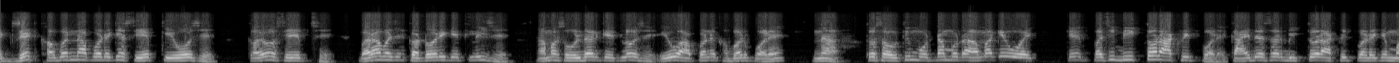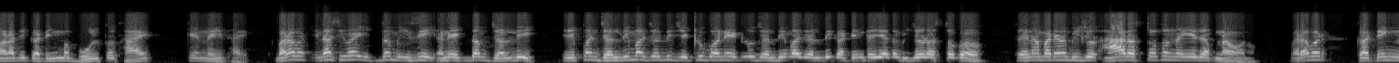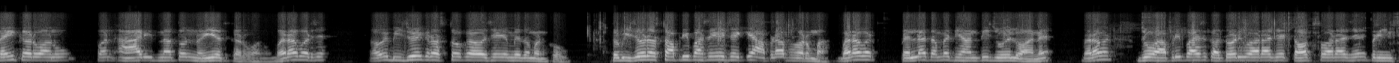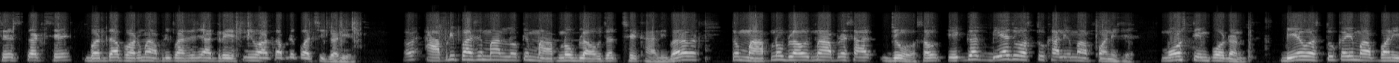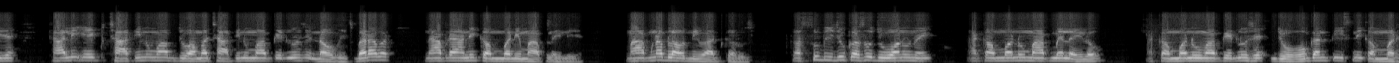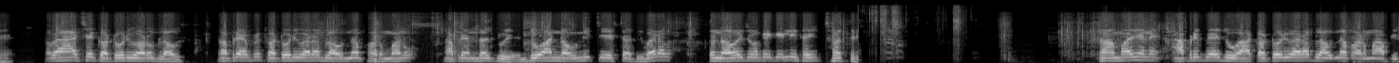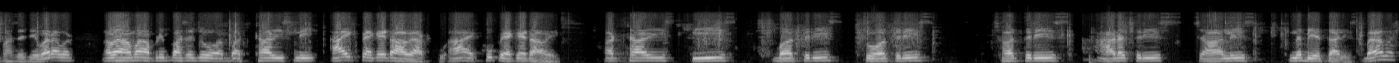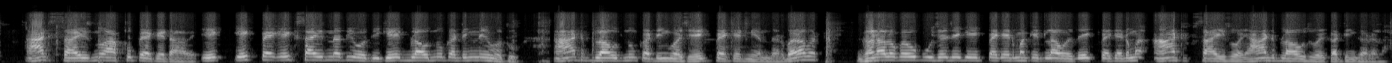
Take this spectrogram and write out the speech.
એક્ઝેક્ટ ખબર ના પડે કે શેપ કેવો છે, કયો શેપ છે. બરાબર છે? કટોરી કેટલી છે? આમાં શોલ્ડર કેટલો છે? એવું આપણને ખબર પડે ના. તો સૌથી મોટા મોટા આમાં કેવું હોય કે પછી બીક તો રાખવી જ પડે. કાયદેસર બીક તો રાખવી જ પડે કે મારાથી કટિંગમાં ભૂલ તો થાય કે નહીં થાય. બરાબર? એના સિવાય એકદમ ઇઝી અને એકદમ જલ્દી. એ પણ જલ્દીમાં જલ્દી જેટલું બને એટલું જલ્દીમાં જલ્દી કટિંગ થઈ જાય તો બીજો રસ્તો કયો? તો એના માટેનો બીજો, આ રસ્તો તો નહીં જ અપનાવવાનો. બરાબર? કટિંગ નહીં કરવાનું, પણ આ રીતના તો નહીં જ કરવાનું. બરાબર છે? હવે બીજો એક રસ્તો કયો છે એ મેં તમને કહું. તો બીજો રસ્તો આપણી પાસે એ છે કે આપણા ફરમાં. બરાબર? પહેલા તમે ધ્યાનથી જોઈ લો આને. બરાબર? જો આપણી પાસે કટોરી વાળા છે ટક્સ વાળા છે પ્રિન્સેસ કટ છે, બધા ફરમાં આપણી પાસે છે. આ ડ્રેસની વાત આપણે પછી કરીએ. હવે આપણી પાસે માન લો કે માપનો બ્લાઉઝ જ છે ખાલી, બરાબર? તો માપનો બ્લાઉઝમાં આપણે જો સૌ, એક જ, બે જ વસ્તુ ખાલી માપવાની છે. મોસ્ટ ઇમ્પોર્ટન્ટ બે વસ્તુ કઈ માપવાની છે? ખાલી એક છાતીનું માપ જો આમાં છાતીનું માપ કેટલું છે? નવ ઇંચ, બરાબર? ને આપણે આની કમરની માપ લઈ લઈએ. માપના બ્લાઉઝની વાત કરું છું. કશું બીજું કશું જોવાનું નહીં. આ કમરનું માપ મેં લઈ લઉં. આ કમરનું માપ કેટલું છે? જો ઓગણત્રીસની કમર છે. હવે આ છે કટોરીવાળો બ્લાઉઝ. આપણે આપણે કટોરી વાળા બ્લાઉઝના ફરમાનું આપણે અંદર જોઈએ. જો આ નવની ચેસ્ટ હતી, બરાબર? તો નવે ચોકે કેટલી થઈ? છત્રીસ. તો આમાં છે ને, આપણી પાસે જો, આ કટોરી વાળા બ્લાઉઝના ફરમાં આપણી પાસે છે, બરાબર? હવે આમાં આપણી પાસે જો, અઠ્ઠાવીસની, આ એક પેકેટ આવે આખું, આ આખું પેકેટ આવે. અઠ્ઠાવીસ, ત્રીસ, બત્રીસ, ચોત્રીસ, છત્રીસ, આડત્રીસ, ચાલીસ ને બેતાલીસ, બરાબર? આઠ સાઈઝનું આખું પેકેટ આવે. એક એક એક સાઈઝ નથી હોતી કે એક બ્લાઉઝનું કટિંગ નહીં હોતું. આઠ બ્લાઉઝનું કટિંગ હોય છે એક પેકેટની અંદર. બરાબર? ઘણા લોકો એવું પૂછે છે કે એક પેકેટમાં કેટલા હોય? તો એક પેકેટમાં આઠ સાઈઝ હોય, આઠ બ્લાઉઝ હોય કટિંગ કરેલા.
